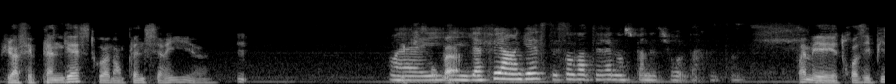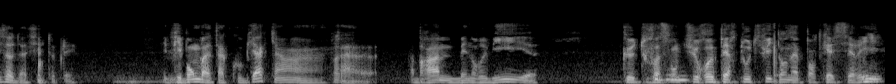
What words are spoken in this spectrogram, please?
puis il a fait plein de guests, quoi, dans plein de séries. euh. Ouais, puis, bon, bah- il a fait un guest sans intérêt dans Supernatural par contre. hein. Ouais, mais trois épisodes, hein, s'il te plaît. Et puis bon, bah t'as Kubiak, hein, Abraham Benrubi, euh, que de toute façon Mhm. tu repères tout de suite dans n'importe quelle série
